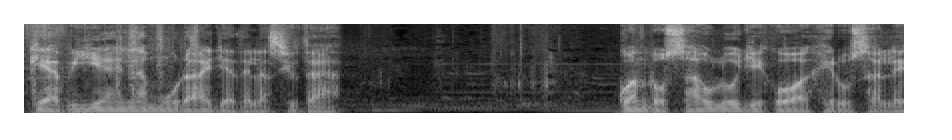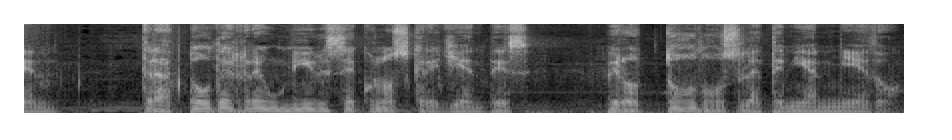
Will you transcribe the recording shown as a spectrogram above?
que había en la muralla de la ciudad. Cuando Saulo llegó a Jerusalén, trató de reunirse con los creyentes, pero todos le tenían miedo.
